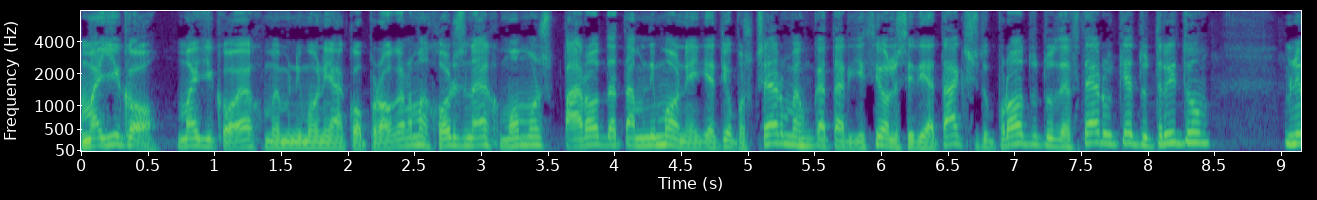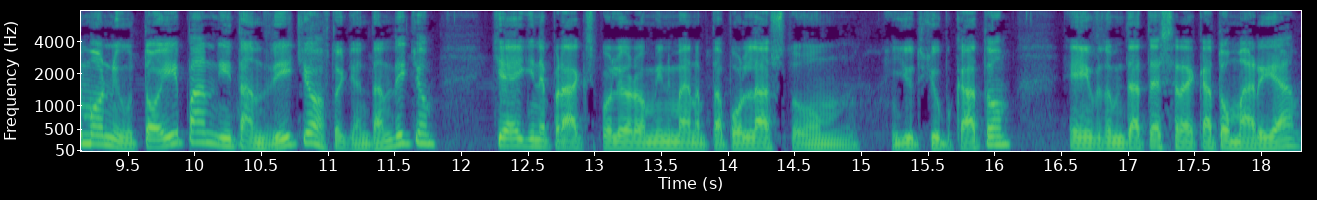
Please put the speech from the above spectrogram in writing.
Μαγικό, μαγικό. Έχουμε μνημονιακό πρόγραμμα, χωρίς να έχουμε όμως παρόντα τα μνημόνια. Γιατί όπως ξέρουμε έχουν καταργηθεί όλες οι διατάξεις του πρώτου, του δευτέρου και του τρίτου μνημονίου. Το είπαν, ήταν δίκαιο, αυτό και αν ήταν δίκαιο, και έγινε πράξη. Πολύ ωραίο μήνυμα, ένα από τα πολλά στο YouTube κάτω. Ε, 74 εκατομμαρία,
